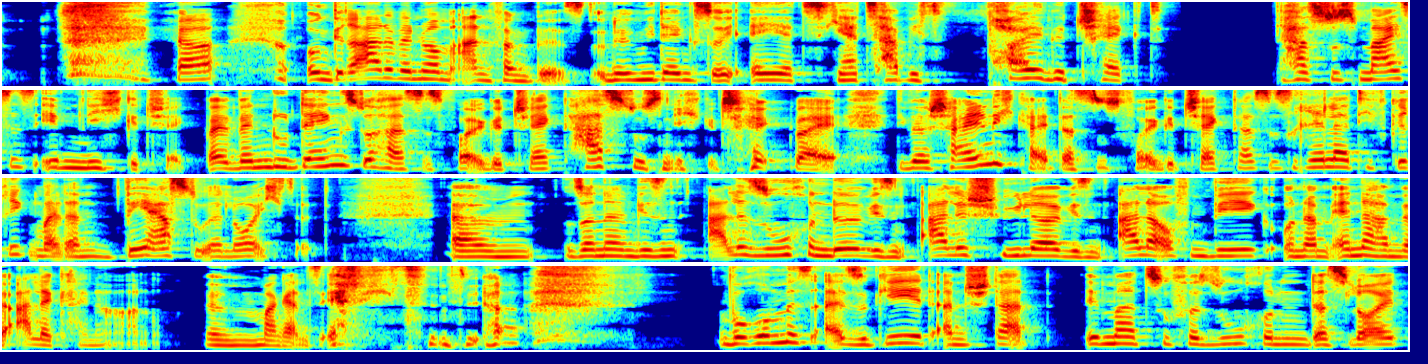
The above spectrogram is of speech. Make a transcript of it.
ja. Und gerade wenn du am Anfang bist und irgendwie denkst so, ey, jetzt, jetzt habe ich es voll gecheckt hast du es meistens eben nicht gecheckt. Weil wenn du denkst, du hast es voll gecheckt, hast du es nicht gecheckt, weil die Wahrscheinlichkeit, dass du es voll gecheckt hast, ist relativ gering, weil dann wärst du erleuchtet. Ähm, sondern wir sind alle Suchende, wir sind alle Schüler, wir sind alle auf dem Weg und am Ende haben wir alle keine Ahnung, wenn wir mal ganz ehrlich sind, ja. Worum es also geht, anstatt immer zu versuchen, dass Leute,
